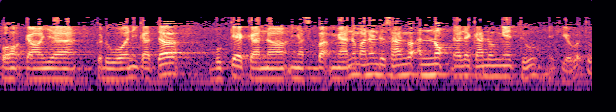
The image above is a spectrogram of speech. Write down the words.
pohon kaum yang kedua ni kata bukan kerana dengan sebab mengandung mana dia sangat anak dalam kandungnya tu. Dia kira apa tu.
